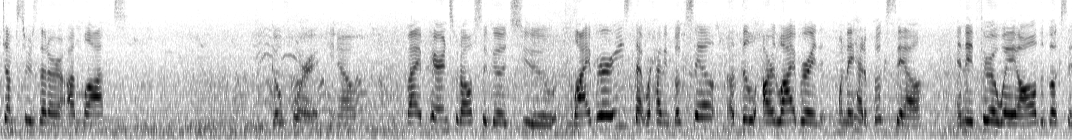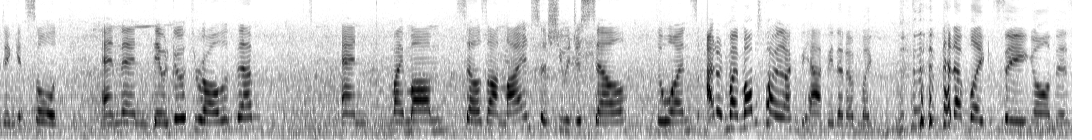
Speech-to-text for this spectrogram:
dumpsters that are unlocked, go for it, you know? My parents would also go to libraries that were having book sale. Uh, our library, when they had a book sale, and they'd throw away all the books that didn't get sold, and then they would go through all of them, and my mom sells online, so she would just sell the ones. I don't. My mom's probably not gonna be happy that I'm like that I'm like saying all this.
